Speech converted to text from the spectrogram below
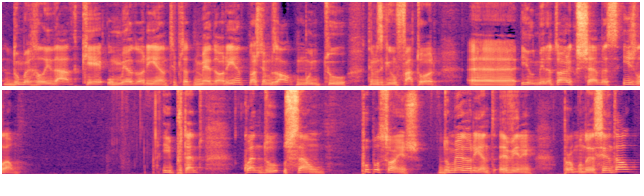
uh, de uma realidade que é o Médio Oriente. E, portanto, Médio Oriente nós temos algo muito. Temos aqui um fator uh, eliminatório que chama-se Islão. E, portanto, quando são populações do Médio Oriente a virem para o mundo ocidental,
